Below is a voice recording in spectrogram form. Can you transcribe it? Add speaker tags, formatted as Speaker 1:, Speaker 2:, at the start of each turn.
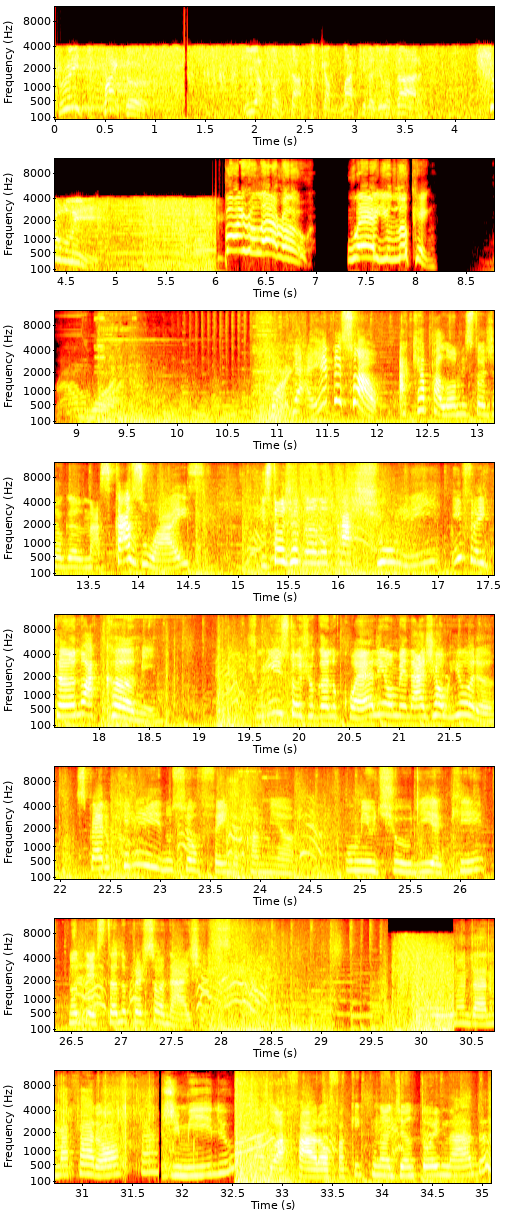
Speaker 1: Street Fighter. E a fantástica máquina de lutar, Chun-Li.
Speaker 2: Spiral Arrow! Where are you looking?
Speaker 3: Round one. Fight.
Speaker 4: E aí, pessoal? Aqui é a Paloma, estou jogando nas casuais. Estou jogando com a Chun-Li, enfrentando a Kami. Chun-Li, estou jogando com ela em homenagem ao Ryoran. Espero que ele não se ofenda com a minha humilde Chun-Li aqui, no testando personagens.
Speaker 5: Mandaram uma farofa de milho.
Speaker 4: Mandou a farofa aqui que não adiantou em nada.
